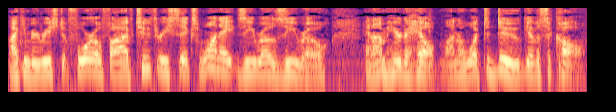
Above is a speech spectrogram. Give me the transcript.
I can be reached at 405 236 1800 and I'm here to help. I know what to do. Give us a call.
